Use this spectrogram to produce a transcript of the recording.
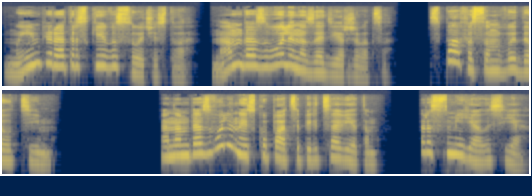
«Мы императорские высочества», нам дозволено задерживаться. С пафосом выдал Тим. А нам дозволено искупаться перед советом? Рассмеялась я.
